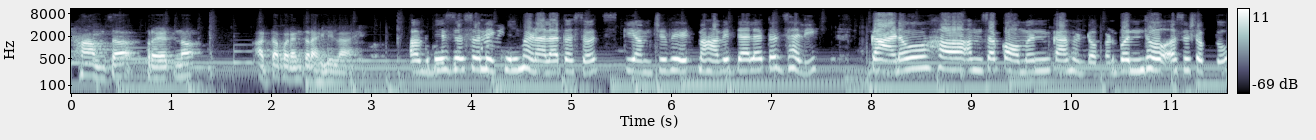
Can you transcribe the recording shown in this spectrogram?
हा आमचा प्रयत्न आतापर्यंत राहिलेला आहे. अगदीच जसं निखिल म्हणाला तसंच की आमची भेट महाविद्यालयातच झाली. गाणं हा आमचा कॉमन काय म्हणतो आपण बंध असू शकतो.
